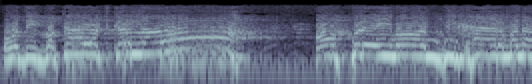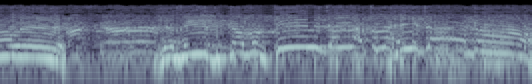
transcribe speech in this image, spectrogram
وہ وکالت کرنا اپنے ایمان دی خیر مناوے۔ یزید کا وکیل جنت نہیں جائے گا۔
